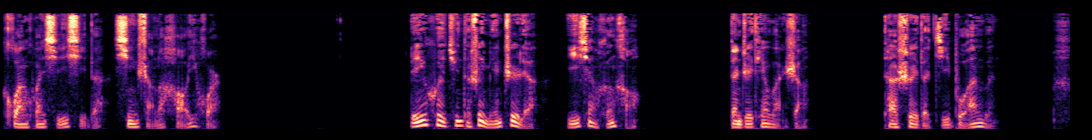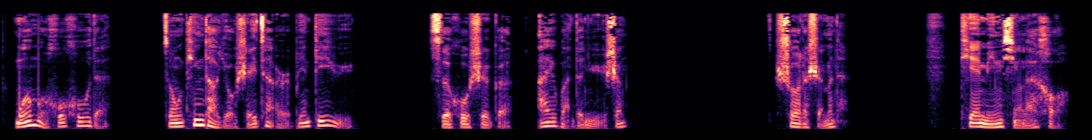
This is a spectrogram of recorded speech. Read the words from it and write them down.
欢欢喜喜的欣赏了好一会儿。林慧君的睡眠质量一向很好，但这天晚上，她睡得极不安稳，模模糊糊的，总听到有谁在耳边低语，似乎是个哀婉的女声。说了什么呢？天明醒来后。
